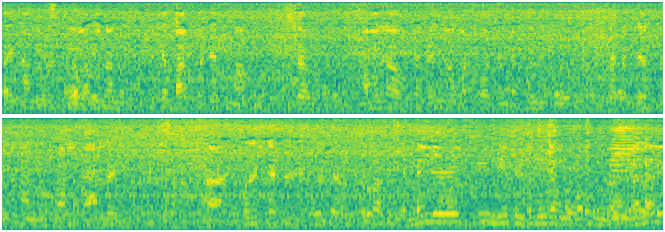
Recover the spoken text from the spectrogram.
బయట అందరూ నన్ను అప్పటికే బాగా కొట్టేస్తున్నారు. మామూలుగా ఒక రేంజ్లో కొట్టబోతుంటే పోలీసులు ప్రొటెక్ట్ చేసుకుంటే నన్ను వాళ్ళ వ్యాన్లో ఎక్కించుకుని పోలీస్ స్టేషన్ అసలు ఎమ్మెల్యేకి మీకు ఇంతకుముందే ఉన్న గొడవ ఉందా? ఎమ్మెల్యే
